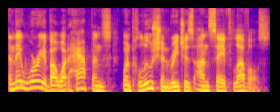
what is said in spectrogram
and they worry about what happens when pollution reaches unsafe levels.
